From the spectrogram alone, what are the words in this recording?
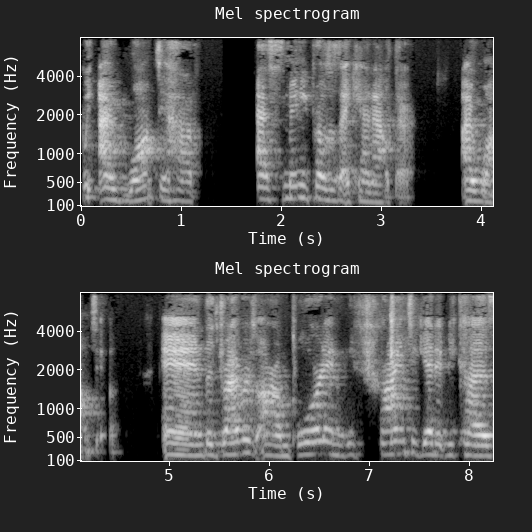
we, I want to have as many pros as I can out there. I want to. And the drivers are on board and we're trying to get it because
